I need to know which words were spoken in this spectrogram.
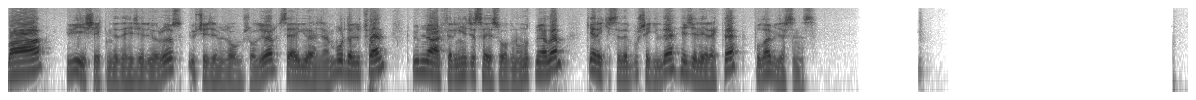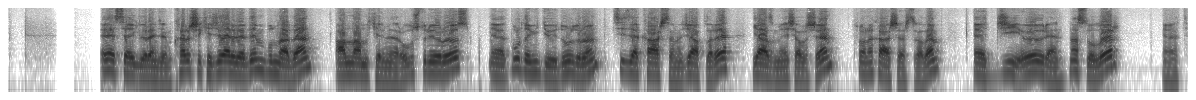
ba, vi şeklinde de heceliyoruz. 3 hecemiz olmuş oluyor. Sevgili öğrencilerim. Burada lütfen ünlü harflerin hece sayısı olduğunu unutmayalım. Gerekirse de bu şekilde heceleyerek de bulabilirsiniz. Evet sevgili öğrencilerim karışık heceler verdim. Bunlardan anlamlı kelimeler oluşturuyoruz. Evet burada videoyu durdurun. Sizler karşılarına cevapları yazmaya çalışın. Sonra karşılaştıralım. Evet G öğren nasıl olur? Evet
